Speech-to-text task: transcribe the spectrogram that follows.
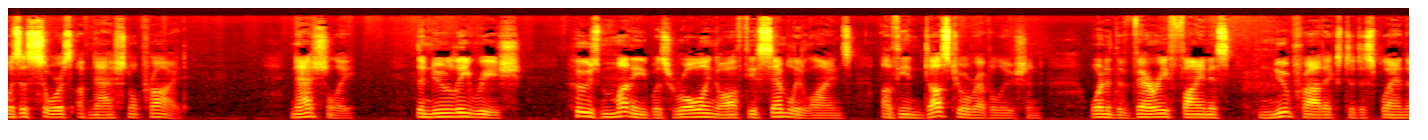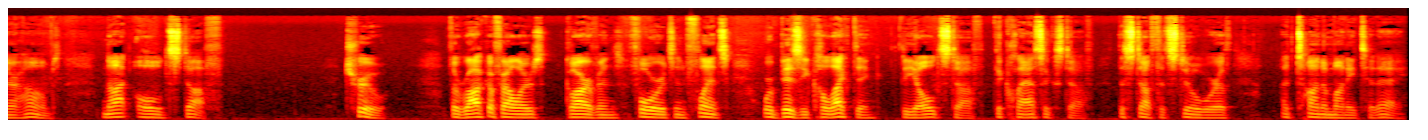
was a source of national pride. Nationally, the newly riche, whose money was rolling off the assembly lines of the Industrial Revolution, wanted the very finest new products to display in their homes, not old stuff. True, the Rockefellers, Garvans, Fords, and Flints were busy collecting the old stuff, the classic stuff, the stuff that's still worth a ton of money today.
